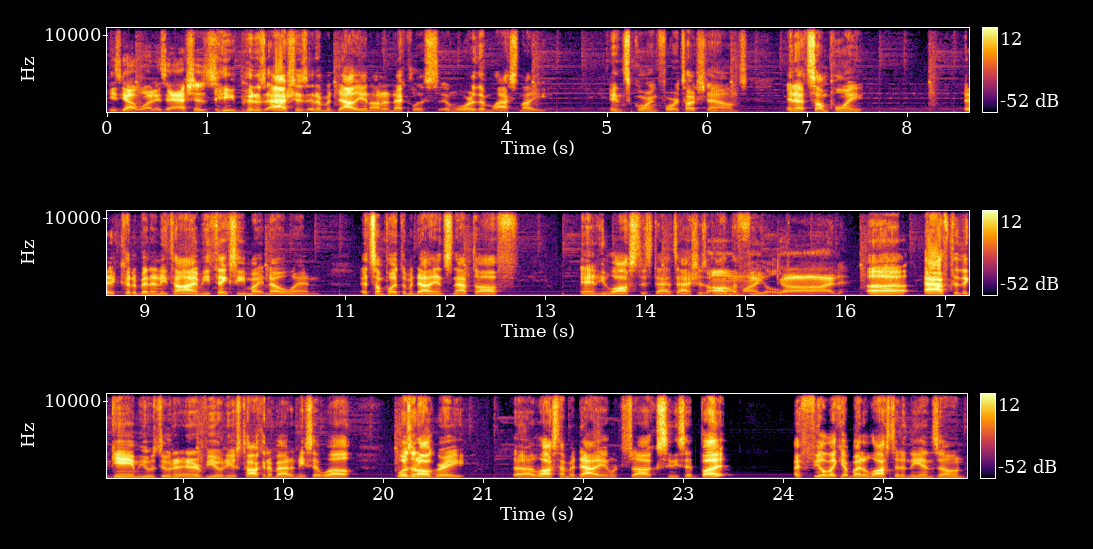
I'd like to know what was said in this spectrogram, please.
He's got what? His ashes? He put his ashes in a medallion on a necklace and wore them last night in scoring four touchdowns. And at some point, it could have been any time. He thinks he might know when. At some point, the medallion snapped off, and he lost his dad's ashes on oh the my field. god! Uh, after the game, he was doing an interview and he was talking about it. And he said, "Well, wasn't all great. Uh, lost that medallion, which sucks." And he said, "But I feel like I might have lost it in the end zone,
